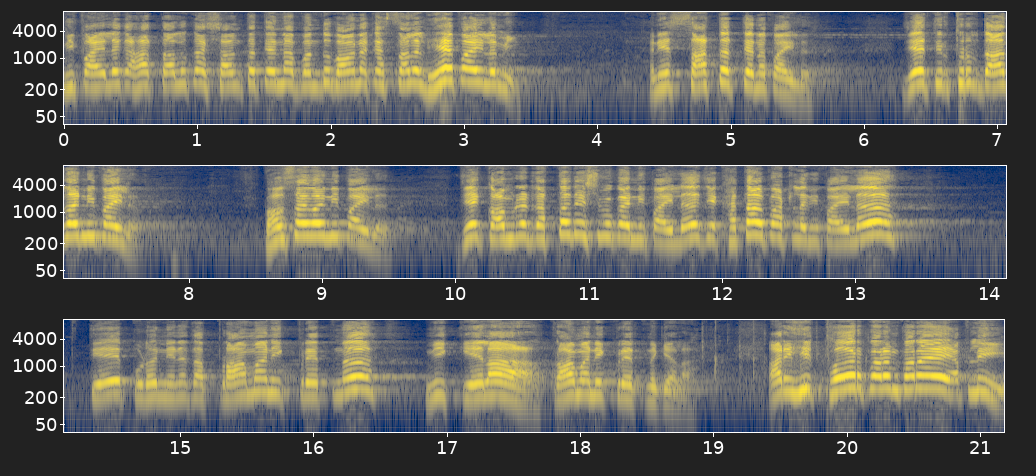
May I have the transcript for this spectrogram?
मी पाहिलं का हा तालुका शांततेनं बंधुभावना कसं चालेल हे पाहिलं मी. आणि हे सातत्यानं पाहिलं. जे तीर्थरूप दादांनी पाहिलं भाऊसाहेबांनी पाहिलं जे कॉम्रेड दत्ता देशमुखांनी पाहिलं जे खताळ पाटलांनी पाहिलं ते पुढे नेण्याचा प्रामाणिक प्रयत्न मी केला प्रामाणिक प्रयत्न केला. अरे ही थोर परंपरा आहे आपली.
